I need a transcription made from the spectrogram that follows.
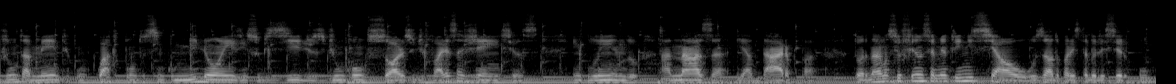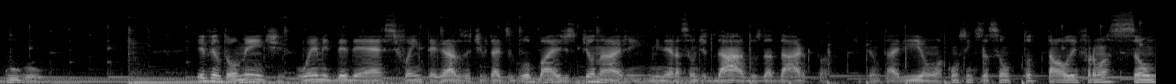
juntamente com 4,5 milhões em subsídios de um consórcio de várias agências, incluindo a NASA e a DARPA, tornaram-se o financiamento inicial usado para estabelecer o Google. Eventualmente, o MDDS foi integrado às atividades globais de espionagem e mineração de dados da DARPA, que tentariam a conscientização total da informação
